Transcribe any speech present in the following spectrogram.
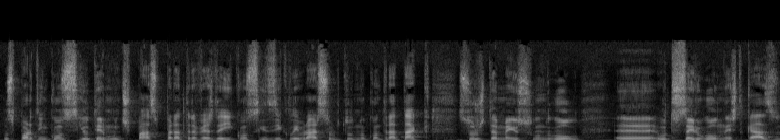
o Sporting conseguiu ter muito espaço para através daí conseguir desequilibrar, sobretudo no contra-ataque. Surge também o segundo golo Uh, o terceiro gol, neste caso,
